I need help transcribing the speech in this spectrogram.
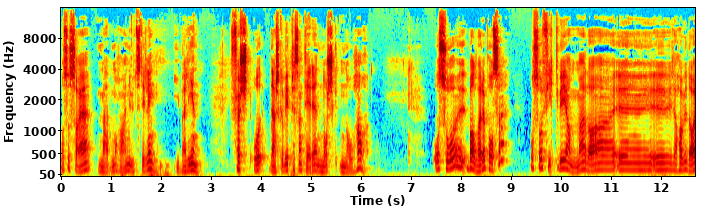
og så sa jeg MAD må ha en utstilling i Berlin. Først, og Der skal vi presentere norsk know-how. Og så balla det på seg. Og så fikk vi jammen da eh, Har vi da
